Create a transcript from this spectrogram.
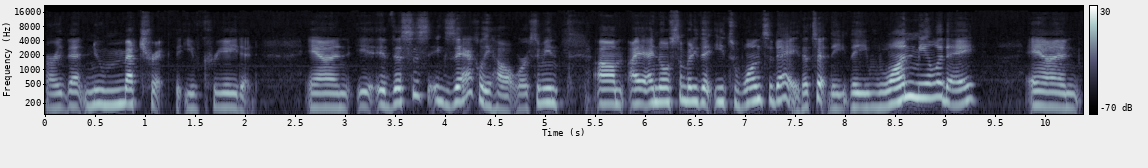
or that new metric that you've created. And it, it, this is exactly how it works. I mean, um, I, I, know somebody that eats once a day. That's it. They, they eat one meal a day. And,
